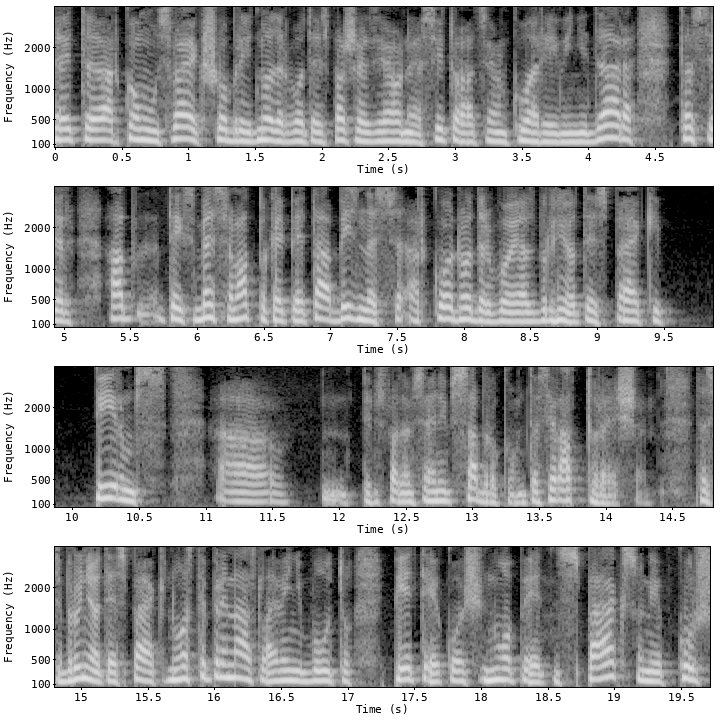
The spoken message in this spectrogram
Bet ar ko mums vajag šobrīd nodarboties pašreiz jaunajā situācijā? Situācija un ko arī viņi dara. Tas ir, at, teiksim, mēs esam atpakaļ pie tā biznesa, ar ko nodarbojās bruņoties spēki pirms. Uh, pirms padomju savienības sabrukuma. Tas ir atturēšana. Tas ir bruņoties spēki nostiprinās, lai viņi būtu pietiekoši nopietns spēks un jebkurš,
